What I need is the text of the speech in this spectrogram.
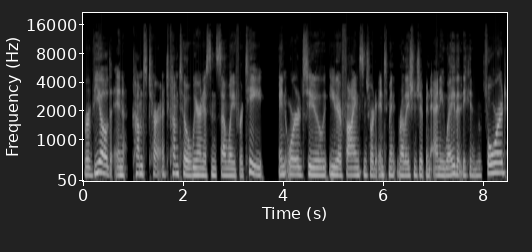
revealed and come to ter- come to awareness in some way for Tate in order to either find some sort of intimate relationship in any way that they can move forward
